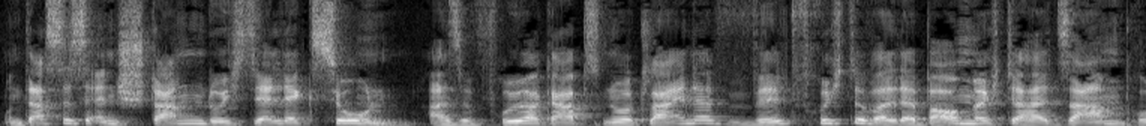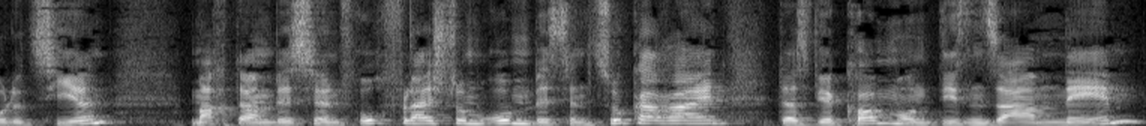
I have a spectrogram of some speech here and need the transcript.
Und das ist entstanden durch Selektion. Also früher gab es nur kleine Wildfrüchte, weil der Baum möchte halt Samen produzieren, macht da ein bisschen Fruchtfleisch drumherum, ein bisschen Zucker rein, dass wir kommen und diesen Samen nehmen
